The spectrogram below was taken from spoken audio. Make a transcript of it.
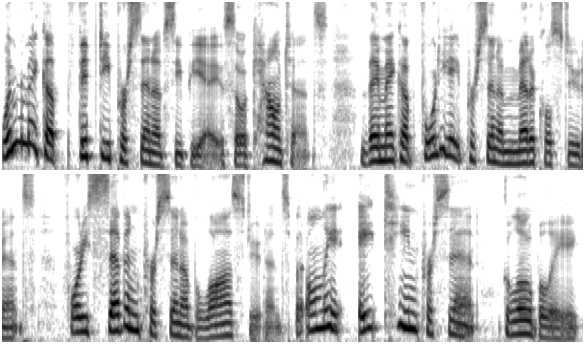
women make up 50% of CPAs, so accountants. They make up 48% of medical students, 47% of law students, but only 18% globally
